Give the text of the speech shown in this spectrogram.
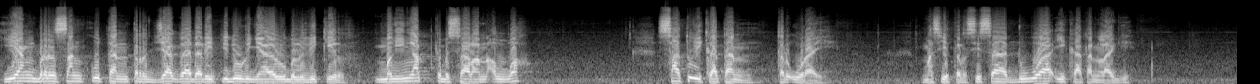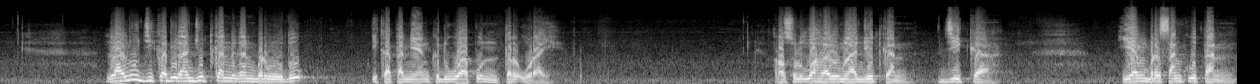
yang bersangkutan terjaga dari tidurnya lalu berzikir mengingat kebesaran Allah satu ikatan terurai masih tersisa dua ikatan lagi lalu jika dilanjutkan dengan berwudu ikatan yang kedua pun terurai. Rasulullah lalu melanjutkan, jika yang bersangkutan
